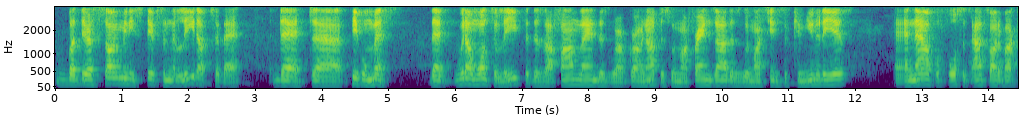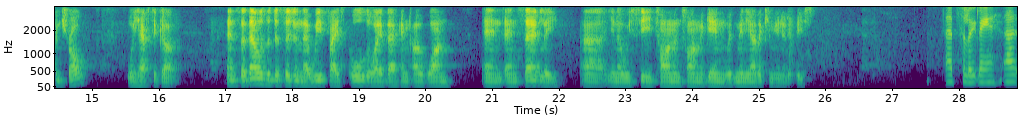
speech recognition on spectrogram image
But there are so many steps in the lead up to that that uh, people miss. That we don't want to leave, that this is our farmland, this is where I've grown up, this is where my friends are, this is where my sense of community is. And now, for forces outside of our control, we have to go. And so that was a decision that we faced all the way back in 01. And, and sadly, uh, you know, we see time and time again with many other communities. Absolutely. Uh,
